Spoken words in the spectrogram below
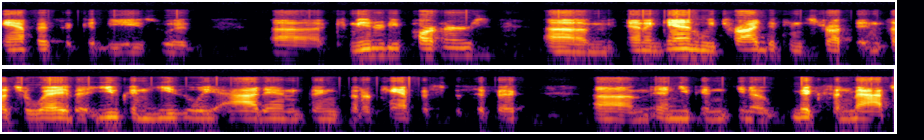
campus. It could be used with uh, community partners. Um, and again, we tried to construct it in such a way that you can easily add in things that are campus specific um, and you can you know mix and match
